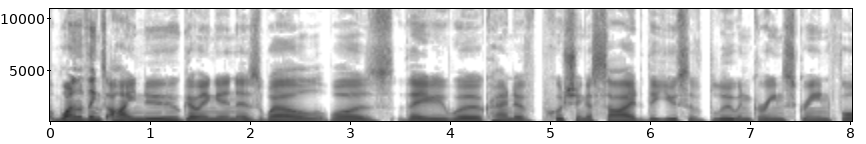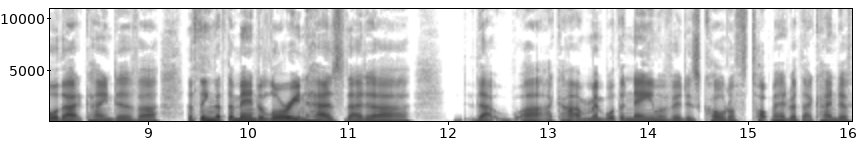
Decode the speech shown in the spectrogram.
one of the things I knew going in as well was they were kind of pushing aside the use of blue and green screen for that kind of uh, the thing that the Mandalorian has that uh that uh, I can't remember what the name of it is called off the top of my head, but that kind of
